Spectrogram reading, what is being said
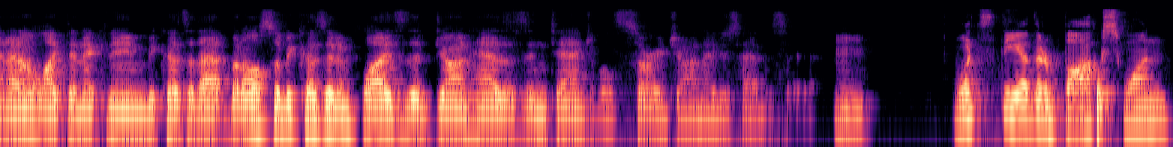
and I don't like the nickname because of that, but also because it implies that John has his intangibles. Sorry, John, I just had to say that. What's the other box one?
